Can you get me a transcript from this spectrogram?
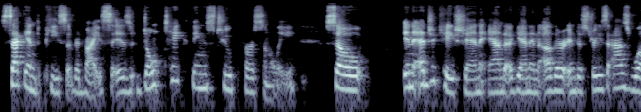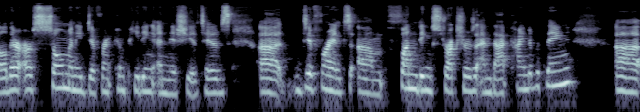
Second piece of advice is don't take things too personally. So, in education and again in other industries as well, there are so many different competing initiatives, uh, different um, funding structures, and that kind of a thing. Uh,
